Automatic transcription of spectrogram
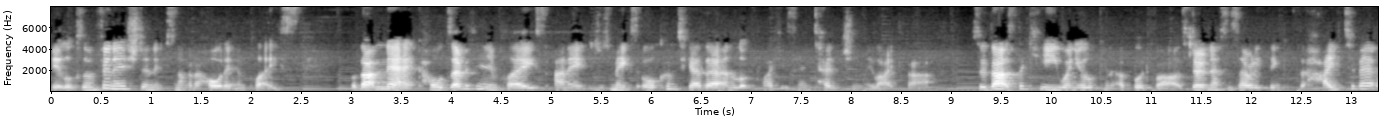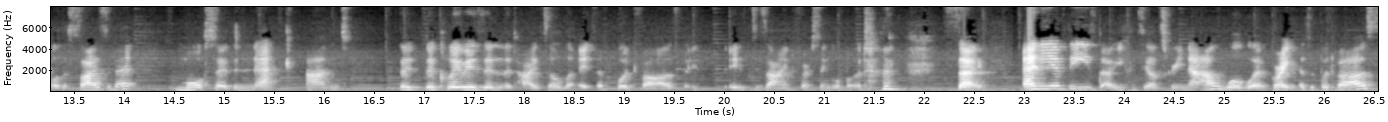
It looks unfinished and it's not going to hold it in place. But that neck holds everything in place and it just makes it all come together and look like it's intentionally like that. So that's the key when you're looking at a bud vase. Don't necessarily think of the height of it or the size of it, more so the neck and the, the clue is in the title that it's a bud vase that it's designed for a single bud. so any of these that you can see on screen now will work great as a bud vase.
